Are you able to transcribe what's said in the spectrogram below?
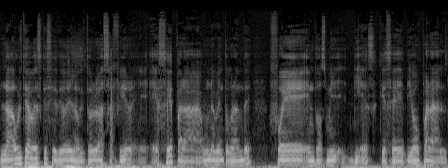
la última vez que se dio el auditorio a Zafir eh, ese para un evento grande fue en 2010, que se dio para el-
